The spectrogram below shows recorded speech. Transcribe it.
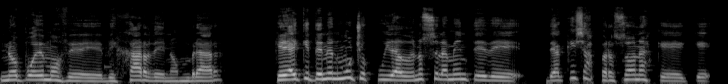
no podemos dejar de nombrar que hay que tener mucho cuidado, no solamente de, de aquellas personas que, que,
